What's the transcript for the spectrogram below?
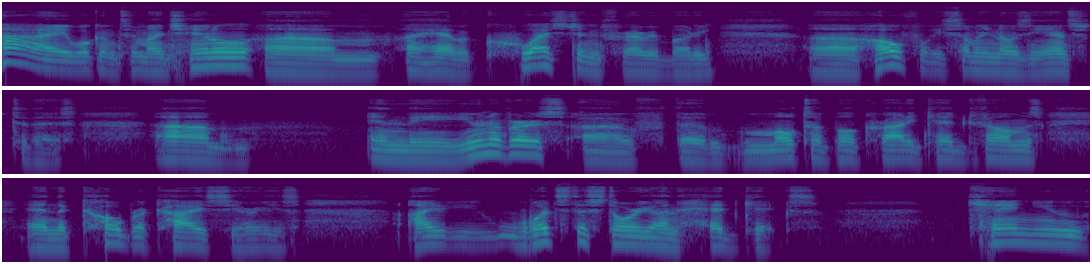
Hi, welcome to my channel. Um, I have a question for everybody. Uh, hopefully, somebody knows the answer to this. Um, in the universe of the multiple Karate Kid films and the Cobra Kai series, I what's the story on head kicks? Can you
